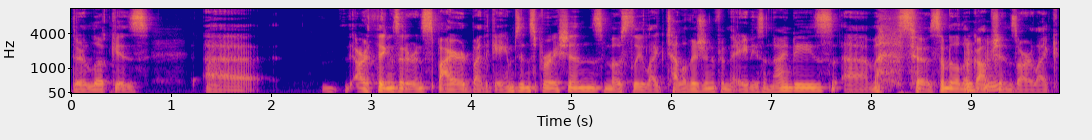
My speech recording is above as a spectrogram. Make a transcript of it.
Their look is uh, are things that are inspired by the game's inspirations mostly like television from the 80s and 90s um, so some of the look Mhm. options are like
